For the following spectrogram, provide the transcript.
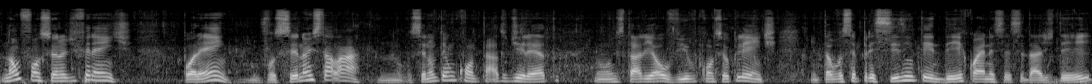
não funciona diferente. Porém, você não está lá, você não tem um contato direto, não está ali ao vivo com o seu cliente. Então você precisa entender qual é a necessidade dele,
